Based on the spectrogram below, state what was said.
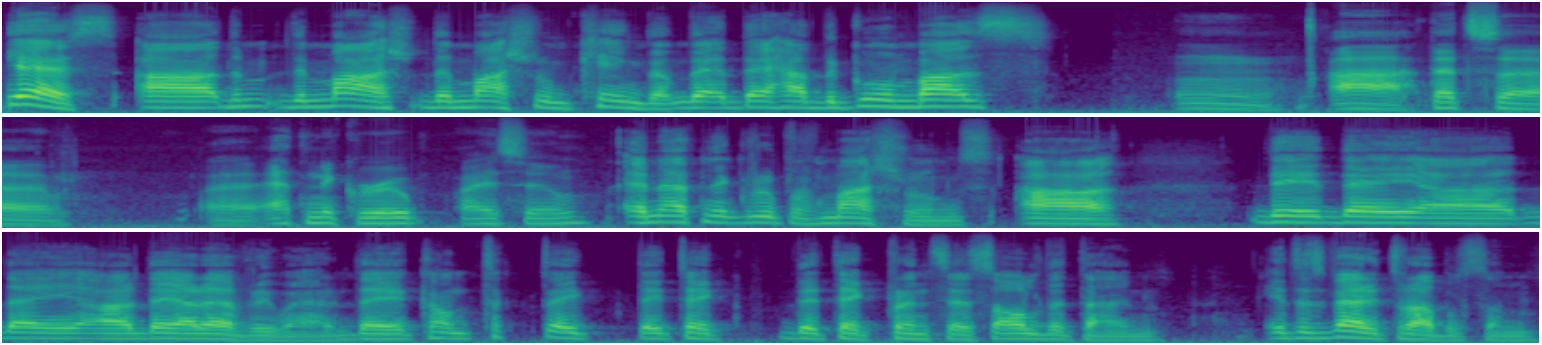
Yes, uh, the, the, mush- the Mushroom Kingdom. They, they have the Goombas, Mm. Ah, that's a, a ethnic group, I assume. an ethnic group of mushrooms. Uh, they, they, uh, they, are, they are everywhere. They, come t- they, they, take, they take princess all the time. It is very troublesome.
